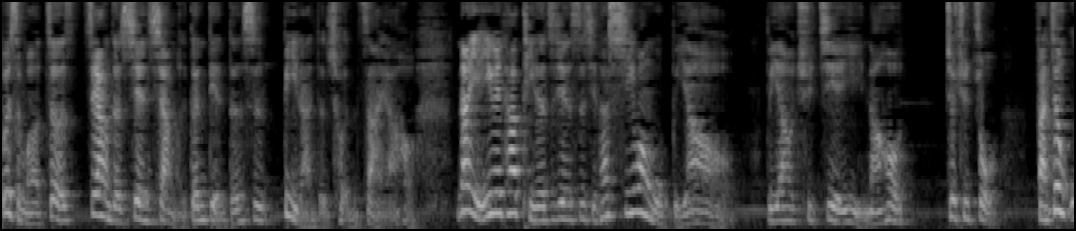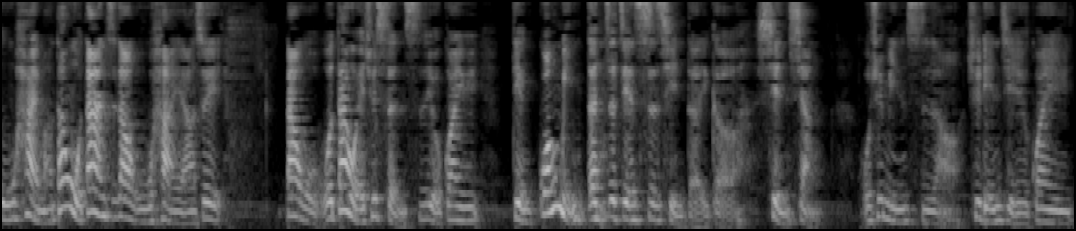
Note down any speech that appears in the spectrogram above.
为什么这这样的现象跟点灯是必然的存在啊，哈。那也因为他提的这件事情，他希望我不要。不要去介意，然后就去做，反正无害嘛。但我当然知道无害啊，所以那我我待会去审视有关于点光明灯这件事情的一个现象，我去冥思啊，去连接有关于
